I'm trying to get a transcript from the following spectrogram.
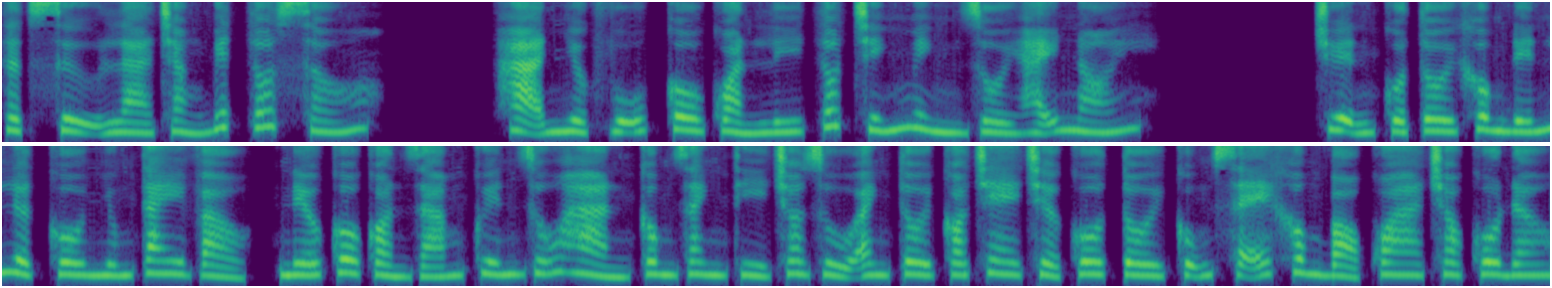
Thật sự là chẳng biết tốt xấu. Hạ Nhược Vũ cô quản lý tốt chính mình rồi hãy nói. Chuyện của tôi không đến lượt cô nhúng tay vào, nếu cô còn dám quyến rũ hàn công danh thì cho dù anh tôi có che chở cô tôi cũng sẽ không bỏ qua cho cô đâu.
